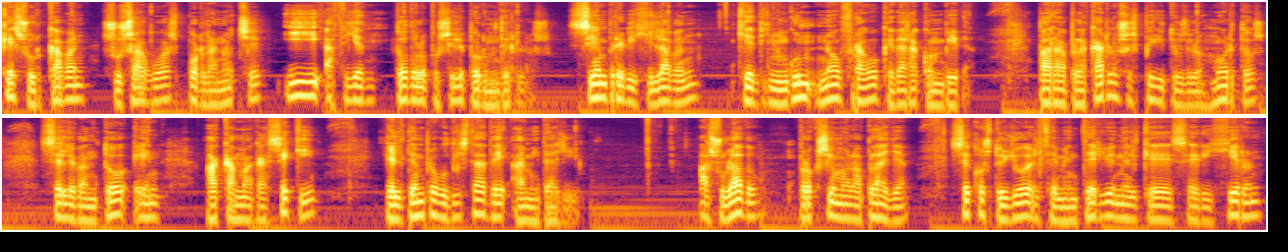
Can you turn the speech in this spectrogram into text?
que surcaban sus aguas por la noche y hacían todo lo posible por hundirlos. Siempre vigilaban que ningún náufrago quedara con vida. Para aplacar los espíritus de los muertos, se levantó en Akamagaseki el templo budista de Amidaji. A su lado, próximo a la playa, se construyó el cementerio en el que se erigieron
